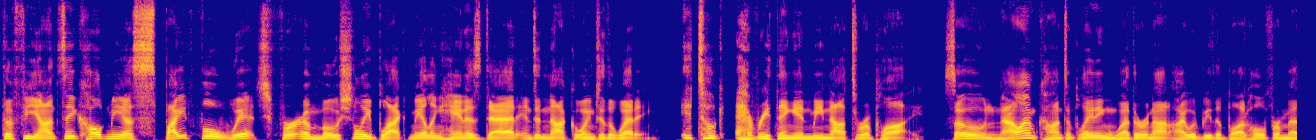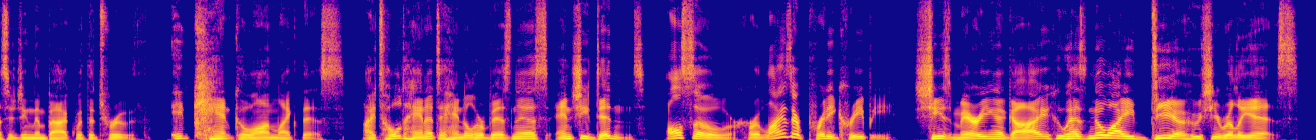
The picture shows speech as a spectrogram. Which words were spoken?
The fiance called me a spiteful witch for emotionally blackmailing Hannah's dad into not going to the wedding. It took everything in me not to reply. So now I'm contemplating whether or not I would be the butthole for messaging them back with the truth. It can't go on like this. I told Hannah to handle her business, and she didn't. Also, her lies are pretty creepy. She's marrying a guy who has no idea who she really is.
